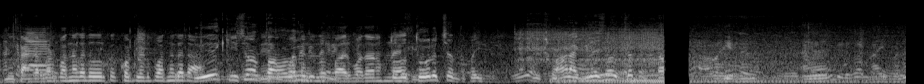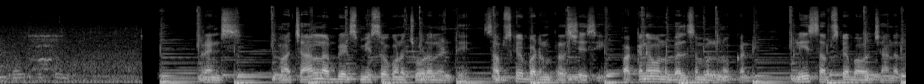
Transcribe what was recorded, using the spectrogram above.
నువ్వు కంగారు పడిపోతున్నావు కదా ఊరికి కొట్లాడిపోతున్నావు కదా ఏ కిషోర్ పారిపోతాను తోలు వచ్చేది పై? అగ్నేశ్వరం వచ్చేది ఫ్రెండ్స్ మా ఛానల్ అప్డేట్స్ మిస్ అవ్వకుండా చూడాలంటే సబ్స్క్రైబ్ బటన్ ప్రెస్ చేసి పక్కనే ఉన్న బెల్ సింబల్ నొక్కండి. Please subscribe our channel.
